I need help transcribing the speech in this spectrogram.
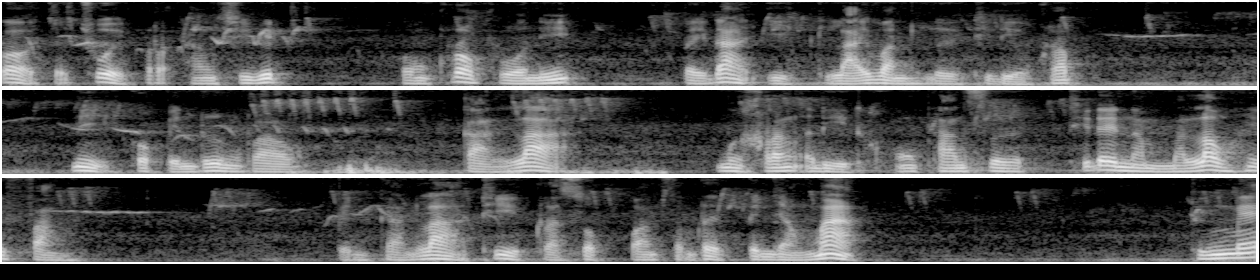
ก็จะช่วยประทังชีวิตของครอบครัวนี้ไปได้อีกหลายวันเลยทีเดียวครับ นี่ก็เป็นเรื่องราวการล่าเมื่อครั้งอดีตของพลานเซิร์ที่ได้นำมาเล่าให้ฟัง เป็นการล่าที่ประสบความสำเร็จเป็นอย่างมาก ถึงแม้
